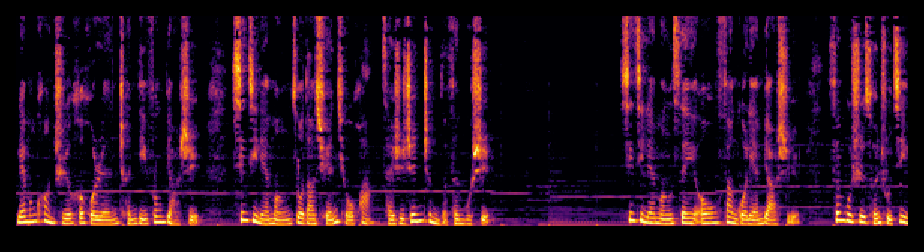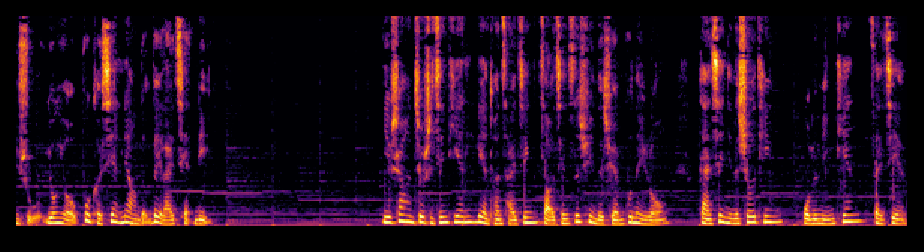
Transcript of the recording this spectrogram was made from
联盟矿池合伙人陈迪峰表示，星际联盟做到全球化才是真正的分布式。星际联盟 CEO 范国莲表示，分布式存储技术拥有不可限量的未来潜力。以上就是今天链团财经早间资讯的全部内容，感谢您的收听，我们明天再见。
